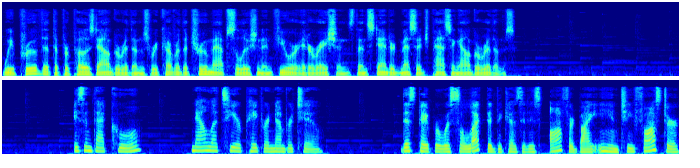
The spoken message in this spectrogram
we prove that the proposed algorithms recover the true map solution in fewer iterations than standard message passing algorithms. Isn't that cool? Now let's hear paper number two. This paper was selected because it is authored by Ian T. Foster,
